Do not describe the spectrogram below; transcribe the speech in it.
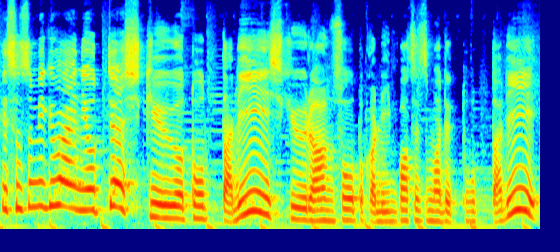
で進み具合によっては子宮を取ったり子宮卵巣とかリンパ節まで取ったり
